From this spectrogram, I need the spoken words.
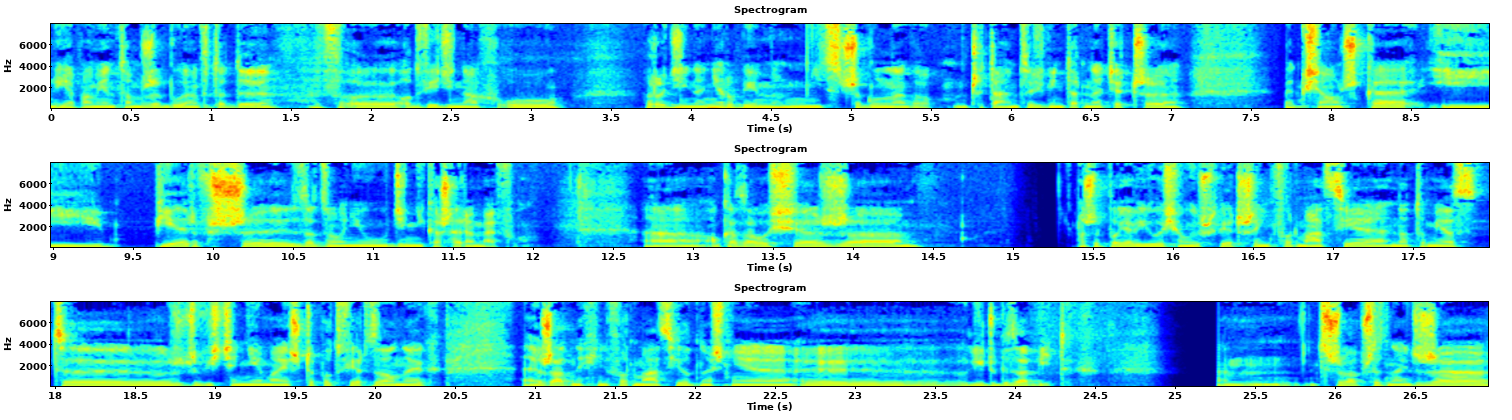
Ja pamiętam, że byłem wtedy w y, odwiedzinach u rodziny. Nie robiłem nic szczególnego. Czytałem coś w internecie czy książkę i pierwszy zadzwonił dziennikarz RMF-u. Okazało się, że że pojawiły się już pierwsze informacje, natomiast e, rzeczywiście nie ma jeszcze potwierdzonych e, żadnych informacji odnośnie e, liczby zabitych. Trzeba przyznać, że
